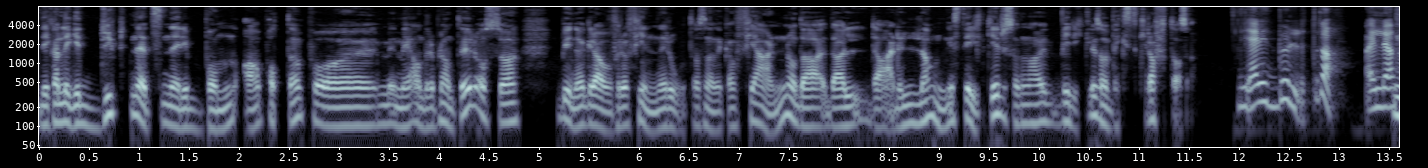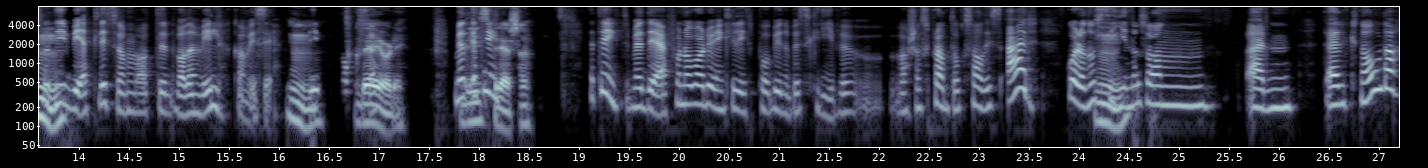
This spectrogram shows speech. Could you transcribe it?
De kan ligge dypt ned, ned i bånn av potta på, med, andre planter, og så begynne å grave for å finne rota sånn at de kan fjerne den, og da, da, da er det lange stilker, så den har virkelig sånn vekstkraft, altså. De er litt bøllete, da. Eller altså, Mm. de vet liksom at, hva de vil, kan vi si. Mm, De det gjør de. Men de sprer seg. Jeg tenkte med det, for nå var du egentlig litt på å begynne å beskrive hva slags plante oxalis er. Går det an å si Mm. noe sånn Er den Det er en knoll, da,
